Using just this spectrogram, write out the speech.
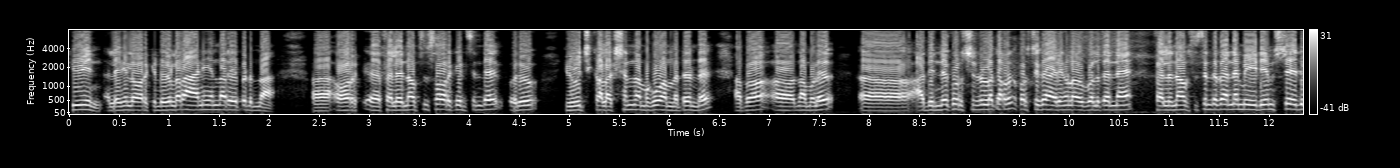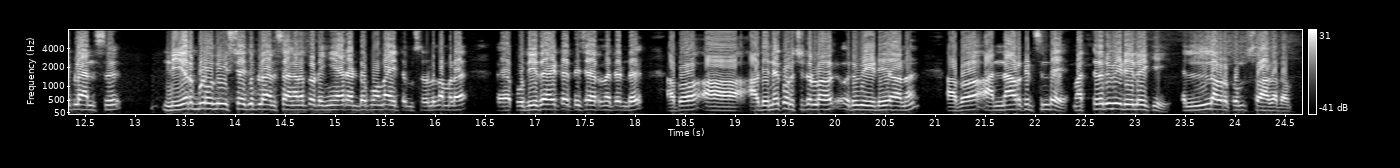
ക്വീൻ അല്ലെങ്കിൽ ഓർക്കിഡുകളുടെ റാണി എന്നറിയപ്പെടുന്ന ഫെലനോപ്സിസ് ഓർക്കിഡ്സിന്റെ ഒരു ഹ്യൂജ് കളക്ഷൻ നമുക്ക് വന്നിട്ടുണ്ട്. അപ്പോൾ നമ്മൾ അതിന്റെ കുറിച്ചിട്ടുള്ള കുറച്ച് കാര്യങ്ങൾ. അതുപോലെ തന്നെ ഫെലനോപ്സിന്റെ തന്നെ medium stage plants near blooming stage plants അങ്ങനെ തുടങ്ങിയ രണ്ട് മൂന്ന് ഐറ്റംസുകൾ നമ്മൾ പുതിയതായിട്ട് എത്തിച്ചേർന്നിട്ടുണ്ട്. അപ്പോൾ അതിനെ കുറിച്ചിട്ടുള്ള ഒരു- വീഡിയോ ആണ്. അപ്പോൾ അന്ന ഓർക്കിഡ്സിന്റെ മറ്റൊരു വീഡിയോയിലേക്ക് എല്ലാവർക്കും സ്വാഗതം.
